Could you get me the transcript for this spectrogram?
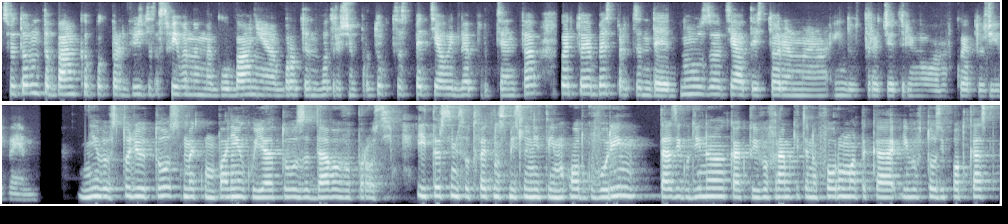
Световната банка пък предвижда свиване на глобалния брутен вътрешен продукт с 5,2%, което е безпредседентно за цялата история на индустрия 4.0, в която живеем. Ние в студиото сме компания, която задава въпроси и търсим съответно смислените им отговори. Тази година, както и в рамките на форума, така и в този подкаст,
